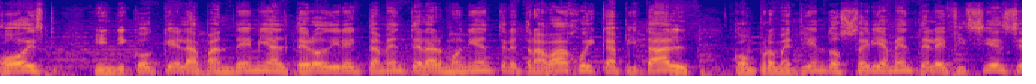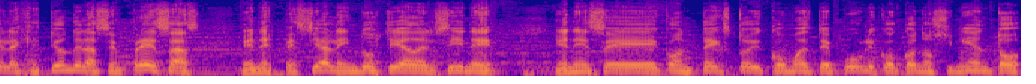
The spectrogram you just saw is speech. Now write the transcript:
Hoist indicó que la pandemia alteró directamente la armonía entre trabajo y capital, comprometiendo seriamente la eficiencia y la gestión de las empresas, en especial la industria del cine. En ese contexto y como es de público conocimiento,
